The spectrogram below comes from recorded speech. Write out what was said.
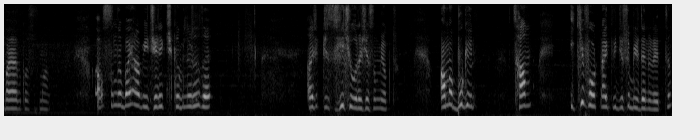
Bayağı bir kostüm aldım. Aslında bayağı bir içerik çıkabilirdi de açıkçası hiç uğraşasım yoktu. Ama bugün tam iki Fortnite videosu birden ürettim.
